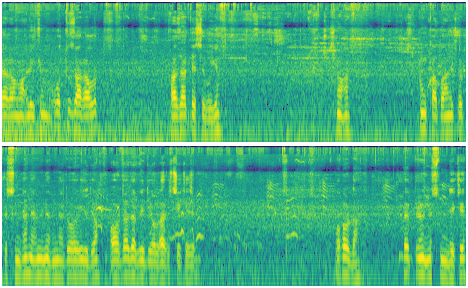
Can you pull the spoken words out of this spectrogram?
Selamünaleyküm. 30 Aralık Pazartesi bugün. Şu an Unkapanı Köprüsü'nden Eminönü'ne doğru gidiyorum. Orada da videoları çekeceğim. Oradan köprünün üstündeki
